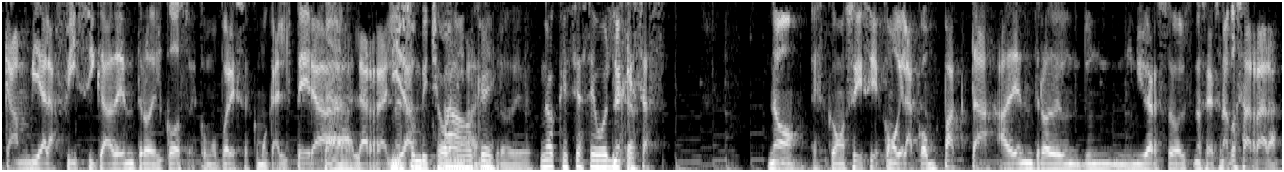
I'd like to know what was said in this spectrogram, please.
cambia la física dentro del coso, es como por eso, es como que altera Claro, la realidad. no es un bicho Ah, dentro de- No es que se hace No bolita. es que seas... No, es como, sí, sí, es como que la compacta adentro de un, de un universo, no sé, es una cosa rara.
